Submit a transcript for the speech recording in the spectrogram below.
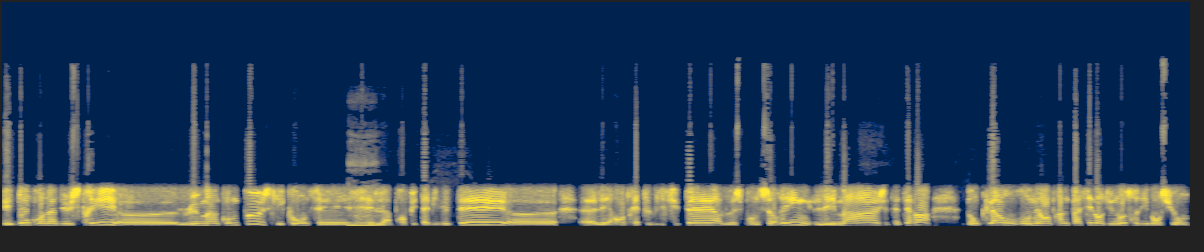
et donc en industrie, euh, l'humain compte peu. Ce qui compte, c'est mmh. la profitabilité, euh, euh, les rentrées publicitaires, le sponsoring, l'image, etc. Donc là, on, est en train de passer dans une autre dimension.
